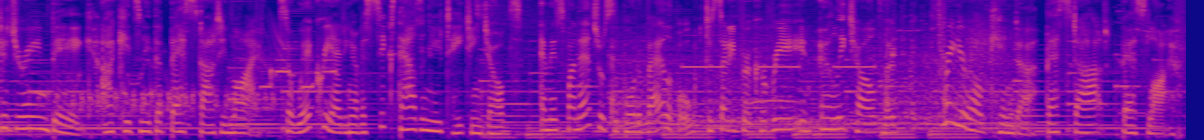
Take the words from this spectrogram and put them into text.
To dream big, our kids need the best start in life. So we're creating over 6,000 new teaching jobs. And there's financial support available to study for a career in early childhood. Three year old Kinder. Best start, best life.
